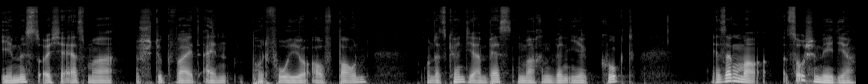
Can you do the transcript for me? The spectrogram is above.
ihr müsst euch ja erstmal Stück weit ein Portfolio aufbauen. Und das könnt ihr am besten machen, wenn ihr guckt, ja sagen wir mal, Social Media.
